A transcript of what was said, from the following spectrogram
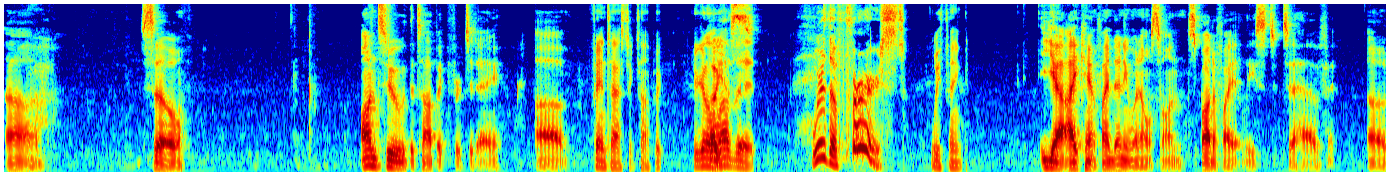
Uh, so, on to the topic for today. Uh, Fantastic topic. You're gonna Oh, love yes. it. We're the first, we think. yeah, I can't find anyone else on Spotify at least to have uh,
